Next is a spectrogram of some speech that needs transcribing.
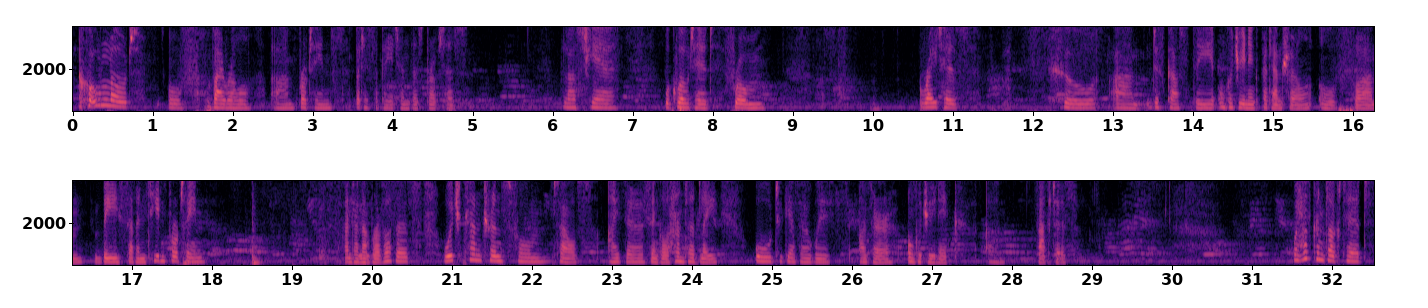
a whole lot of viral um, proteins participate in this process. Last year, we quoted from writers who um, discussed the oncogenic potential of um, B17 protein and a number of others, which can transform cells either single-handedly or together with other oncogenic um, factors. We have conducted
